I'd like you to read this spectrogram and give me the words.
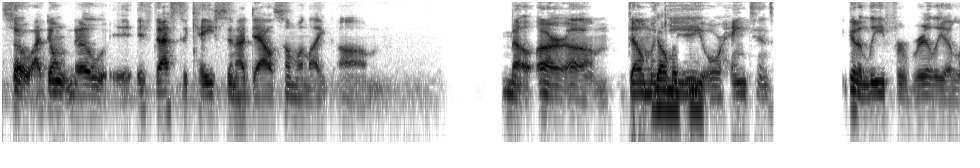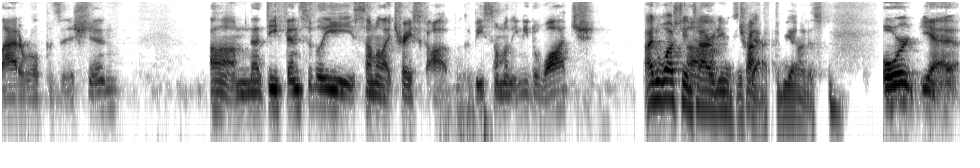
So I don't know if that's the case, and I doubt someone like um, Mel or um, Dell McGee, Dell McGee or Hankton's going to leave for really a lateral position. Um, now, defensively, someone like Tray Scott could be someone that you need to watch. I'd watch the entire um, defensive try, staff, to be honest. Or yeah,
